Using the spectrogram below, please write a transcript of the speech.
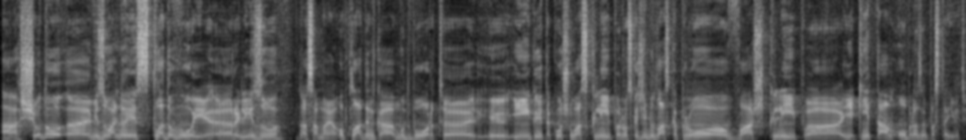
А щодо е, візуальної складової е, релізу, а саме обкладинка, мудборд, е, і, і також у вас кліп. Розкажіть, будь ласка, про ваш кліп. Е, які там образи постають?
